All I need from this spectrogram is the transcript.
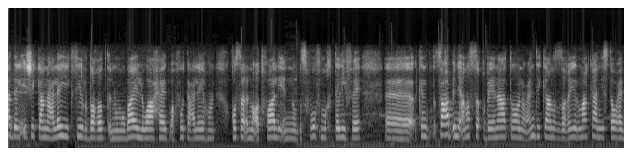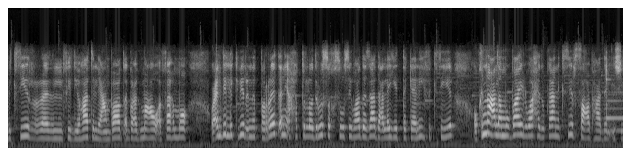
هذا الإشي كان علي كثير ضغط إنه موبايل واحد وأفوت عليهم خصوصا إنه أطفالي إنه بصفوف مختلفة. كنت صعب إني أنسق بيناتهم وعندي كان الصغير ما كان يستوعب كثير الفيديوهات اللي عن بعد أقعد معه وأفهمه. وعندي الكبير إني اضطريت إني أحط له دروس خصوصي وهذا زاد علي التكاليف كثير. وكنا على موبايل واحد وكان كثير صعب هذا الإشي.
